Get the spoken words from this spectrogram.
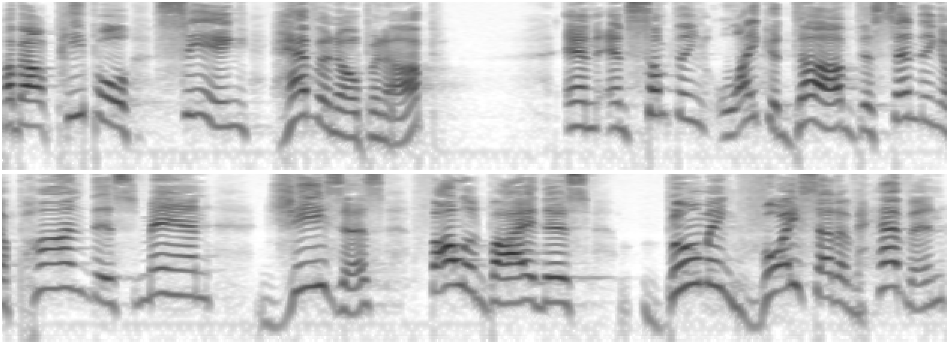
about people seeing heaven open up and, and something like a dove descending upon this man, Jesus, followed by this booming voice out of heaven,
